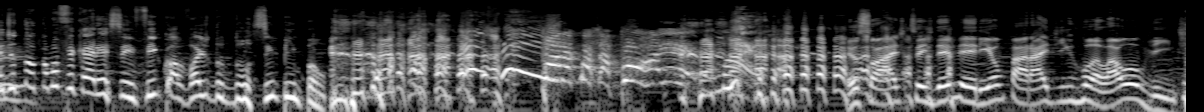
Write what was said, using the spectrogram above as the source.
editor, como ficaria esse enfim com a voz do Dursim Pimpão? Eu só acho que vocês deveriam parar de enrolar o ouvinte.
